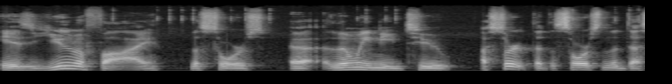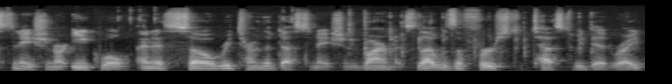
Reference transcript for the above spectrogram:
is unify the source. Uh, then we need to assert that the source and the destination are equal, and if so, return the destination environment. So that was the first test we did, right?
